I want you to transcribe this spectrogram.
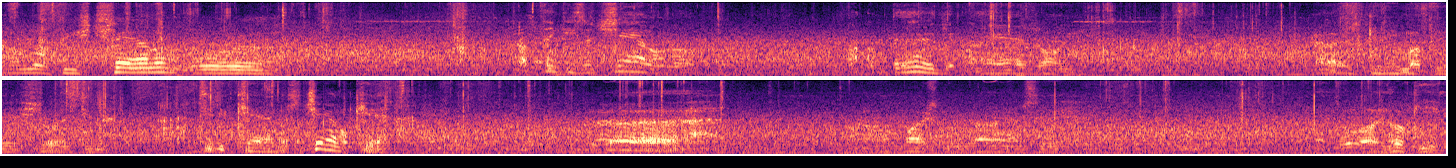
I don't know if he's channel or uh, I think he's a channel though. I could barely get my hands on him. Now let's get him up here so I can to the canvas. Channel cat. Uh, oh, watch me lines here. We'll unhook him.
